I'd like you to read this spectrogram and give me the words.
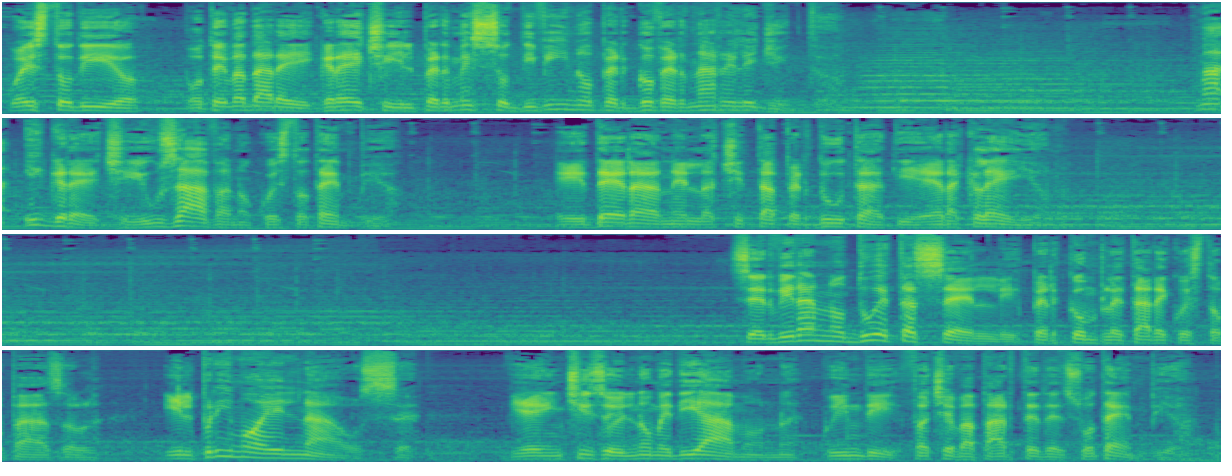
Questo dio poteva dare ai greci il permesso divino per governare l'Egitto. Ma i greci usavano questo tempio ed era nella città perduta di Eracleion. Serviranno due tasselli per completare questo puzzle. Il primo è il Naos. Vi è inciso il nome di Amon, quindi faceva parte del suo tempio.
